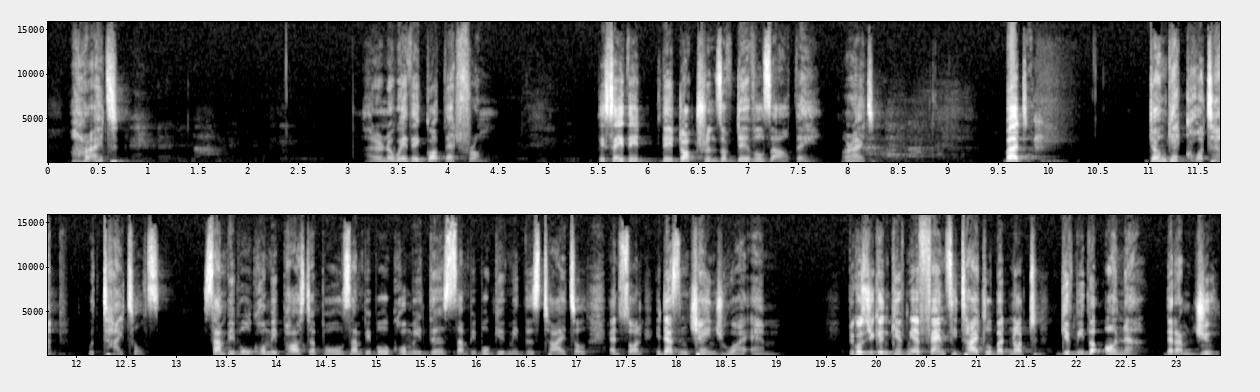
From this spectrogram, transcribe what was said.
All right? I don't know where they got that from. They say they, they're doctrines of devils out there. All right? But don't get caught up with titles. Some people call me Pastor Paul, some people call me this, some people give me this title, and so on. It doesn't change who I am. Because you can give me a fancy title but not give me the honor that I'm due.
